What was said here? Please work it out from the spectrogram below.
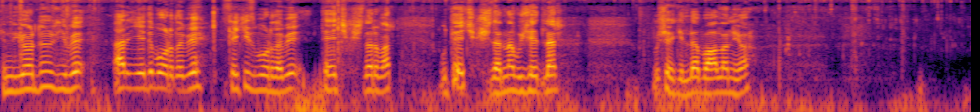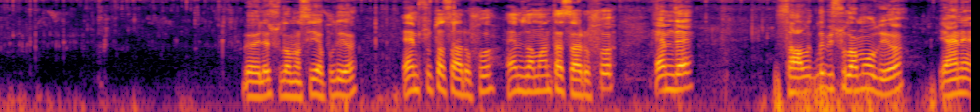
Şimdi gördüğünüz gibi her 7 borda bir 8 borda bir T çıkışları var. Bu T çıkışlarına bu jetler bu şekilde bağlanıyor. Böyle sulaması yapılıyor. Hem su tasarrufu hem zaman tasarrufu hem de sağlıklı bir sulama oluyor. Yani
